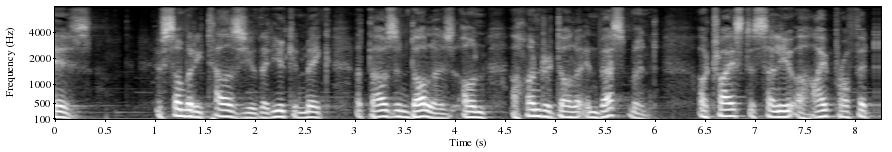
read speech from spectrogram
is. If somebody tells you that you can make $1,000 on a $100 investment or tries to sell you a high profit,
